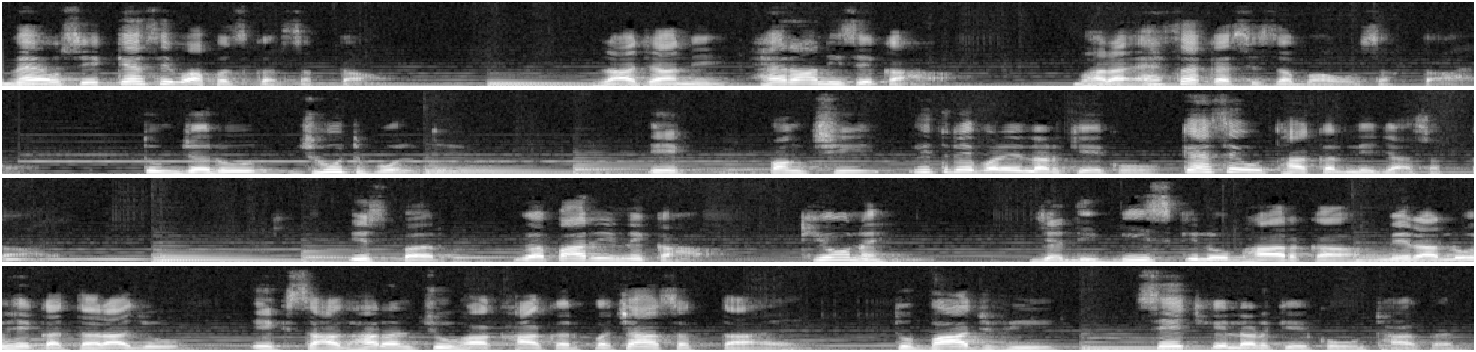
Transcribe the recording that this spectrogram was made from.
मैं उसे कैसे वापस कर सकता हूँ? राजा ने हैरानी से कहा, भला ऐसा कैसे संभव हो सकता है? तुम ज़रूर झूठ बोलते हो। एक पंछी इतने बड़े लड़के को कैसे उठाकर ले जा सकता है? इस पर व्यापारी ने कहा, क्यों नहीं? यदि 20 किलो भार का मेरा लोहे का तराजू एक साधारण चूहा खाकर पचा सकता है तो बाज भी सेठ के लड़के को उठाकर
